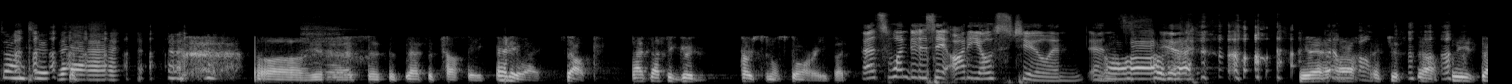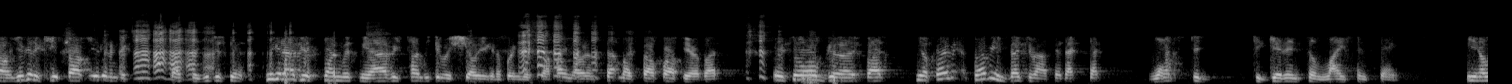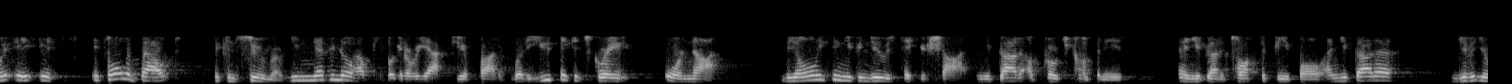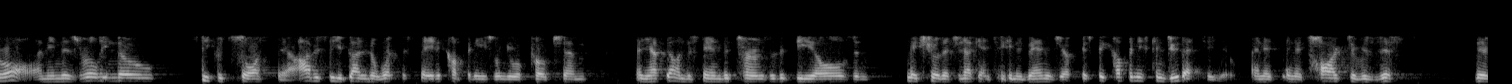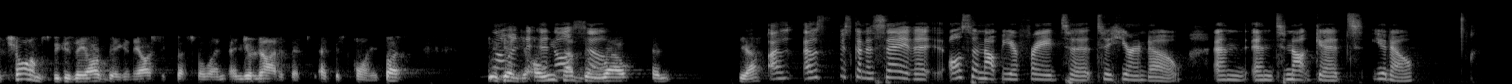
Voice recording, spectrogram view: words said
Don't do that. Oh, yeah, that's, that's, a, that's a toughie. Anyway, so that, that's a good personal story, but That's one to say adios to, and and Oh, yeah. yeah, uh, it's just uh, please don't. You're gonna keep talking. You're gonna make. You're just gonna you're gonna have your fun with me. Every time we do a show, you're gonna bring this up. I know. I'm setting myself up here, but it's all good. But you know, for every for every inventor out there that that wants to to get into licensing, you know, it, it's it's all about the consumer. You never know how people are going to react to your product, whether you think it's great or not. The only thing you can do is take your shot. You've got to approach companies, and you've got to talk to people, and you've got to give it your all. I mean, there's really no secret sauce there. Obviously, you've got to know what to say to companies when you approach them, and you have to understand the terms of the deals and make sure that you're not getting taken advantage of. Because big companies can do that to you, and it and it's hard to resist their charms because they are big and they are successful, and, and you're not at this at this point. But Well, again, and- you always have the also- route, and yeah. I, was- I was just going to say that also not be afraid to, to hear no and, and to not get, you know,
